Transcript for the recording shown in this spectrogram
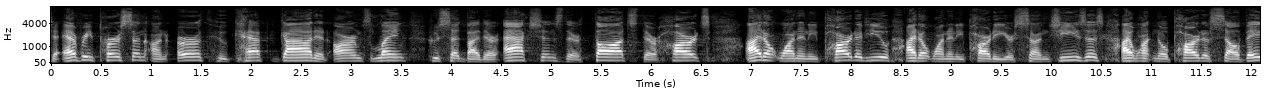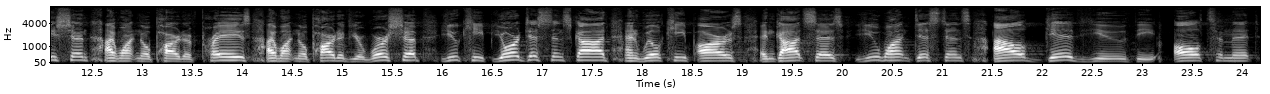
to every person on earth who kept God at arm's length, who said by their actions, their thoughts, their hearts, I don't want any part of you. I don't want any part of your son Jesus. I want no part of salvation. I want no part of praise. I want no part of your worship. You keep your distance, God, and we'll keep ours. And God says, You want distance? I'll give you the ultimate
